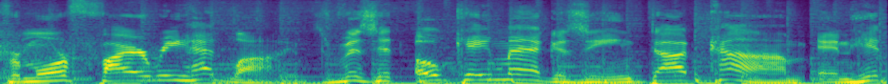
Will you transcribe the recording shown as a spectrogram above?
For more fiery headlines, visit OKMagazine.com and hit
